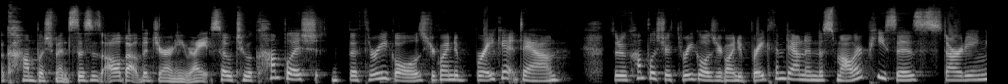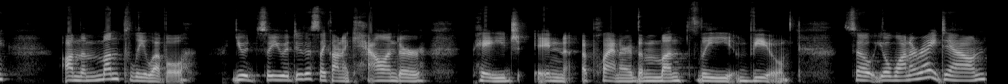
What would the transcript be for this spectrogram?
accomplishments. This is all about the journey, right? So, to accomplish the three goals, you're going to break it down so, to accomplish your three goals, you're going to break them down into smaller pieces starting on the monthly level. You would, so you would do this like on a calendar page in a planner, the monthly view. So, you'll want to write down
